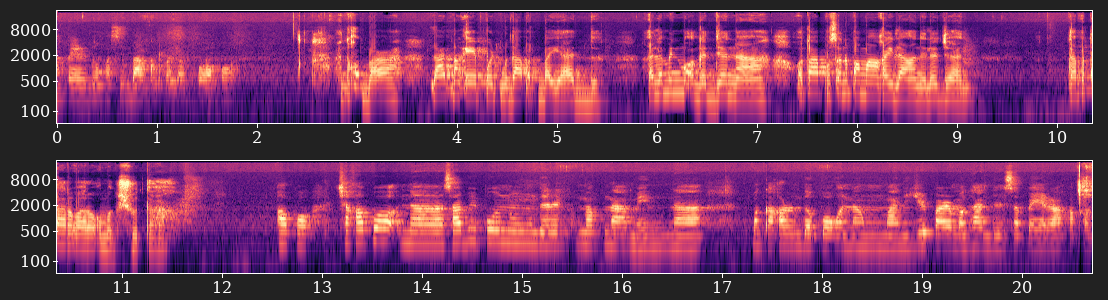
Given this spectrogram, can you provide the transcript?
ng pera doon kasi bago pa lang po ako. Ano ka ba? Lahat ng effort mo dapat bayad. Alamin mo agad yan ha. O tapos ano pa mga kailangan nila dyan? Dapat araw-araw ako mag-shoot ha. Opo. Tsaka po, na sabi po nung direct knock namin na magkakaroon daw po ako ng manager para mag-handle sa pera kapag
